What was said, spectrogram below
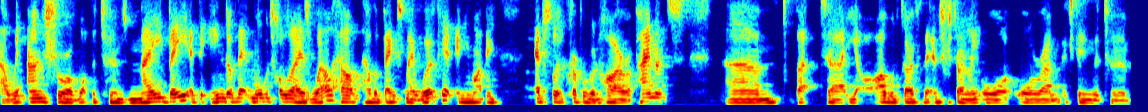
Uh, we're unsure of what the terms may be at the end of that mortgage holiday as well, how, how the banks may work it, and you might be absolutely crippled in higher repayments. Um, but uh, yeah, I would go for the interest only or or um, extending the term.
